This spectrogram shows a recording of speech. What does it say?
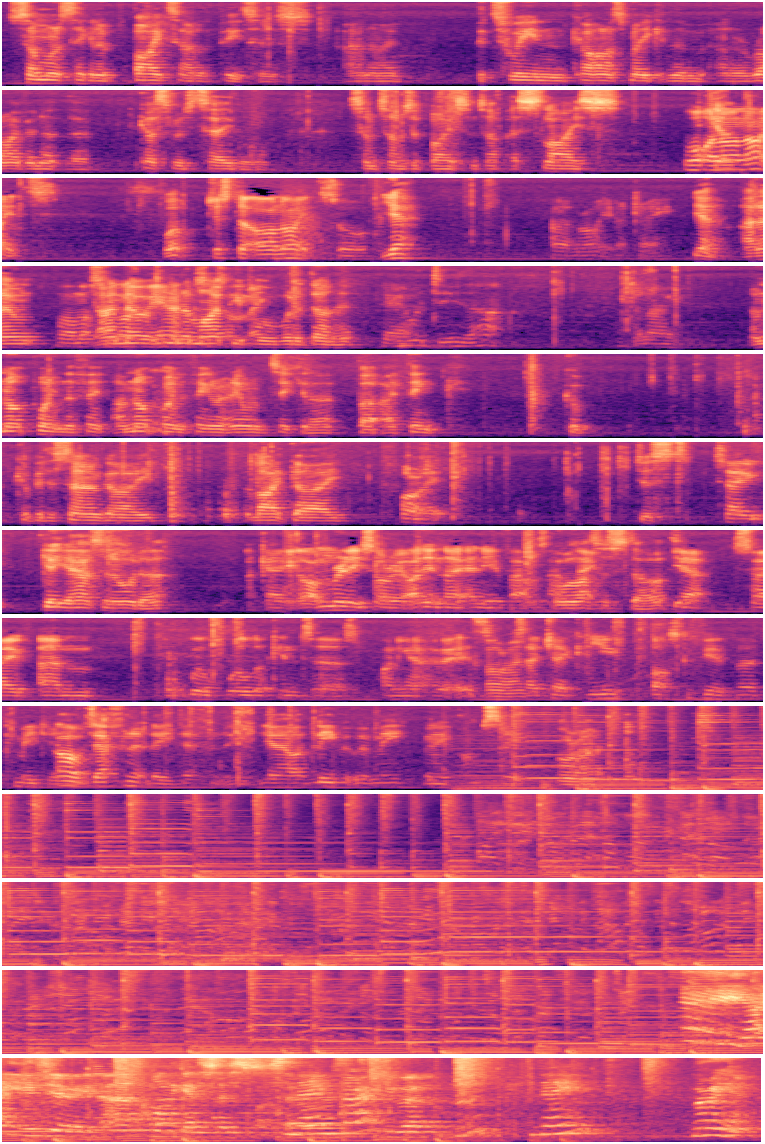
someone has taken a bite out of the pizzas, and I, between Carlos making them and arriving at the customer's table, sometimes a bite, sometimes a slice. What on Yeah. our nights? What? Just at our nights, or? Yeah, Oh right. Okay. yeah. I don't. Well, I know run as of my people would have done it. Yeah. who would do that? I don't know. I'm not pointing the thing. I'm not pointing the finger at anyone in particular, but I think could could be the sound guy, the light guy. All right. Just So get your house in order. okay, I'm really sorry. I didn't know any of that was happening. Well, that's a start. Yeah. So um, we'll we'll look into finding out who it is. All right. So Joe, can you ask a few of the comedians? Oh, definitely, definitely. Yeah, I'd leave it with me, mate. Honestly. All right. How are you doing? Uh, I'm on the guest list. What's the name, sorry? You, uh, hmm? Name? Maria.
